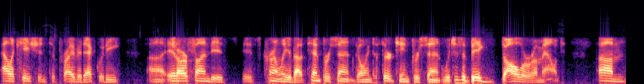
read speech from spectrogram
allocation to private equity. Uh, at our fund, it's it's currently about 10% going to 13%, which is a big dollar amount. Um,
